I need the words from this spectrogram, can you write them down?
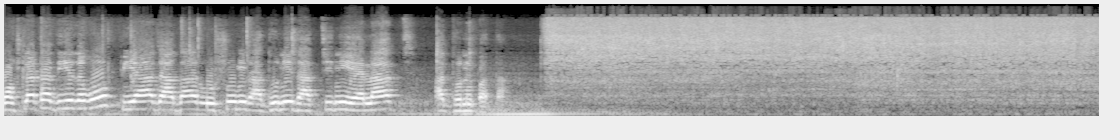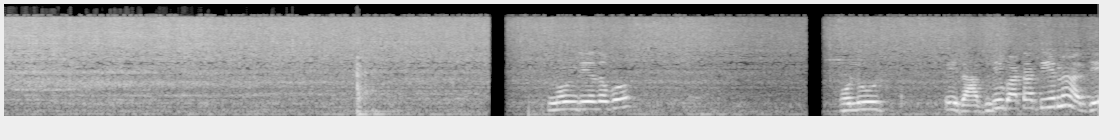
মশলাটা দিয়ে দেবো। পেঁয়াজ, আদা, রসুন, রাঁধুনি, দারচিনি, এলাচ আর ধনে পাতা। নুন দিয়ে দেবো। হলুদ, এই রাঁধুনি বাটা দিয়ে না, যে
